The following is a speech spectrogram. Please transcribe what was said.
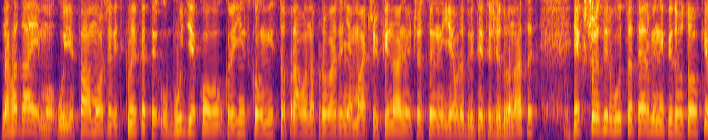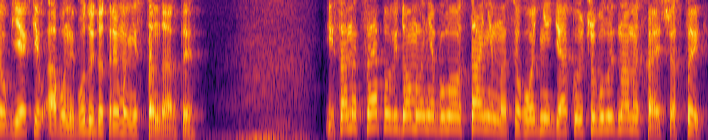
Нагадаємо, УЄФА може відкликати у будь-якого українського міста право на проведення матчів фінальної частини Євро 2012, якщо зірвуться терміни підготовки об'єктів або не будуть дотримані стандарти. І саме це повідомлення було останнім на сьогодні. Дякую, що були з нами. Хай щастить.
